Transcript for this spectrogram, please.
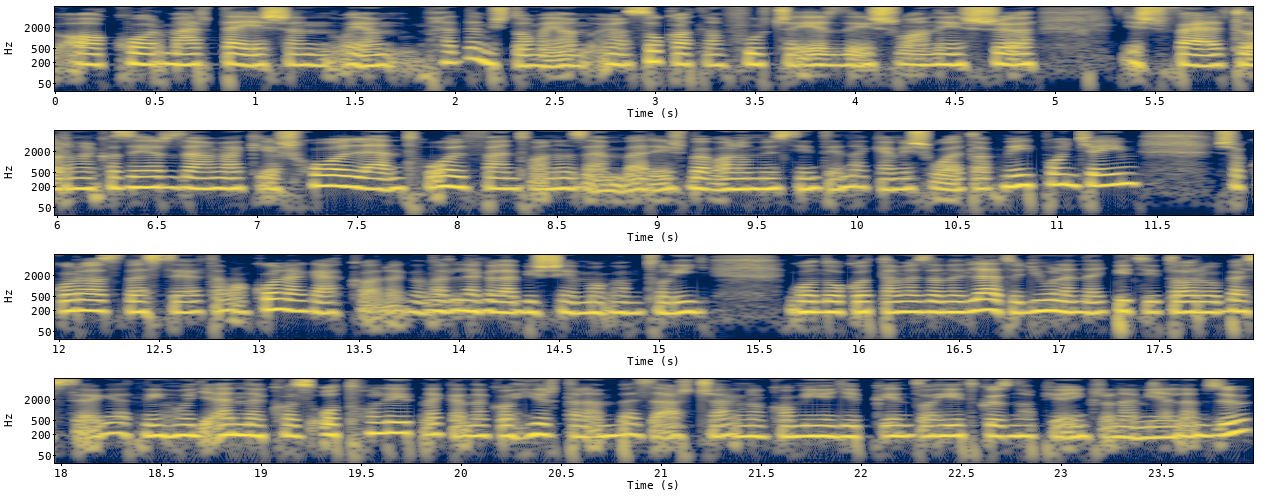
akkor már teljesen olyan, hát nem is tudom, olyan, olyan szokatlan furcsa érzés van, és, és feltörnek az érzelmek, és hol lent, hol fent van az ember, és bevallom őszintén, nekem is voltak mélypontjai, gondjaim, és akkor azt beszéltem a kollégákkal, legalábbis én magamtól így gondolkodtam ezen, hogy lehet, hogy jó lenne egy picit arról beszélgetni, hogy ennek az otthonlétnek, ennek a hirtelen bezártságnak, ami egyébként a hétköznapjainkra nem jellemző,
